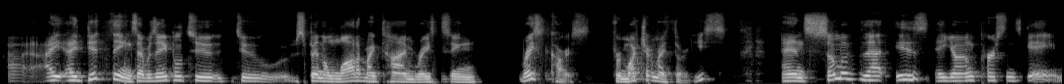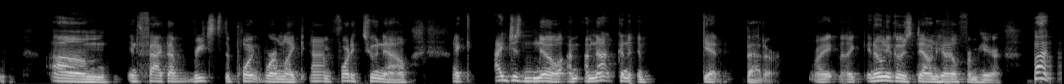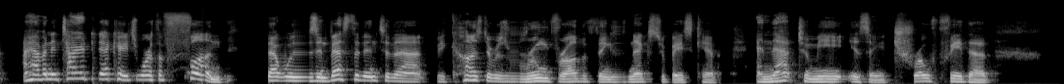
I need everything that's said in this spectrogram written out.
I, I did things. I was able to to spend a lot of my time racing race cars for much of my 30s, and some of that is a young person's game. Um, in fact, I've reached the point where I'm like, I'm 42 now. Like, I just know I'm, I'm not going to get better, right? Like, it only goes downhill from here. But I have an entire decade's worth of fun that was invested into that because there was room for other things next to Basecamp. And that to me is a trophy that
